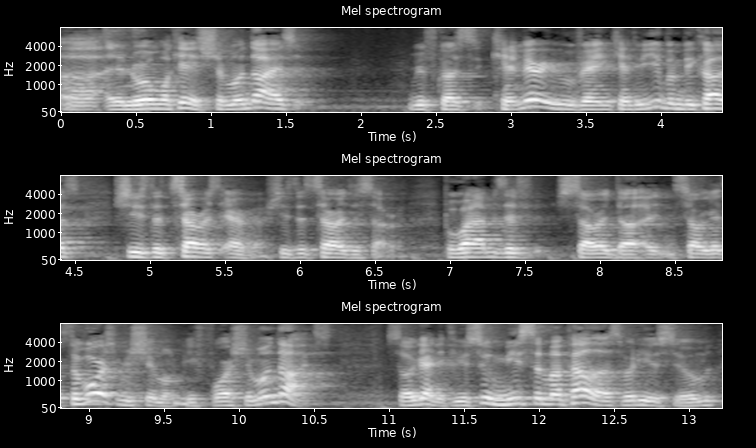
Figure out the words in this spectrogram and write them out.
uh, in a normal case, Shimon dies. Rivka can't marry Reuven, can't do Yibam because she's the tzara's erva. She's the tzara to Sarah. But what happens if Sarah, Sarah gets divorced from Shimon before Shimon dies? So again, if you assume Misa Mapelas, what do you assume?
